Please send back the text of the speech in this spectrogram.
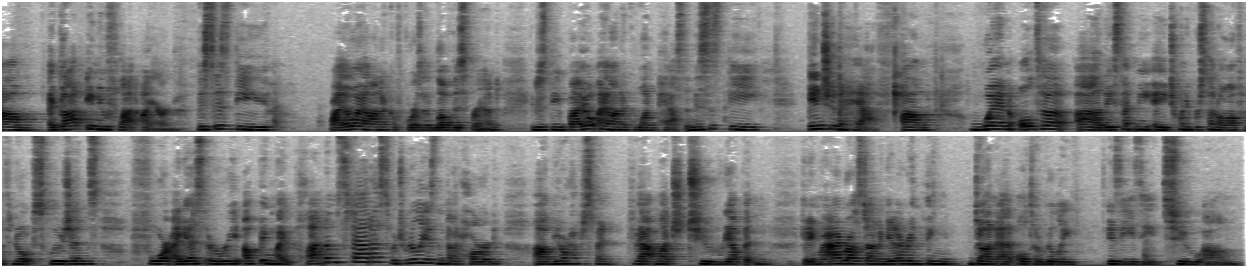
Um, I got a new flat iron. This is the BioIonic, of course, I love this brand. It is the BioIonic One Pass, and this is the inch and a half. Um, when Ulta, uh, they sent me a 20% off with no exclusions for, I guess, re-upping my platinum status, which really isn't that hard. Um, you don't have to spend that much to re-up it and getting my eyebrows done and get everything done at Ulta really is easy to, um,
